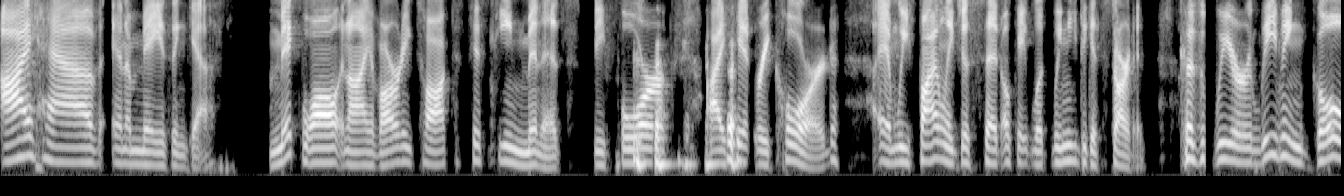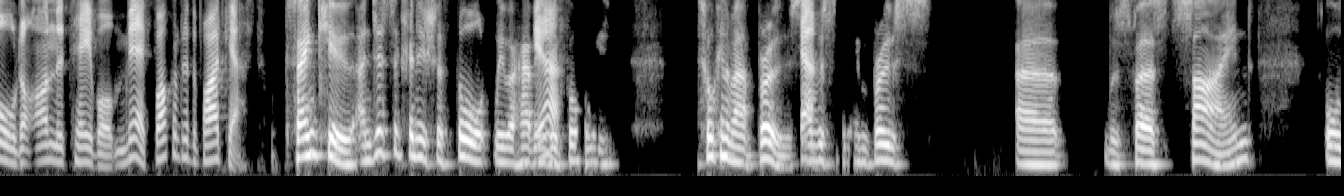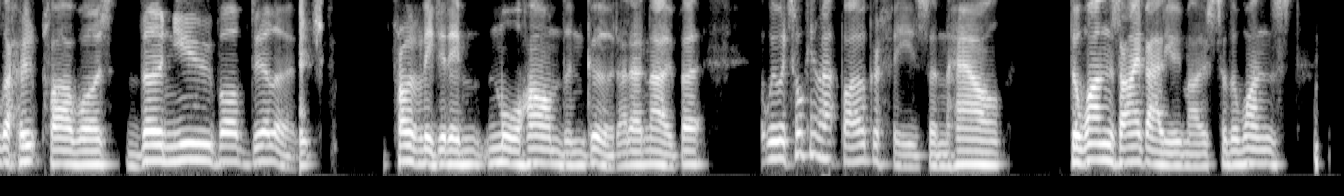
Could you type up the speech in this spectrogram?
I have an amazing guest. Mick Wall and I have already talked 15 minutes before I hit record. And we finally just said, okay, look, we need to get started because we are leaving gold on the table. Mick, welcome to the podcast. Thank you. And just to finish the thought we were having yeah. before we talking about Bruce, yeah. obviously when Bruce uh, was first signed, all the hoopla was the new Bob Dylan, yes. Probably did him more harm than good. I don't know. But we were talking about biographies and how the ones I value most are the ones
